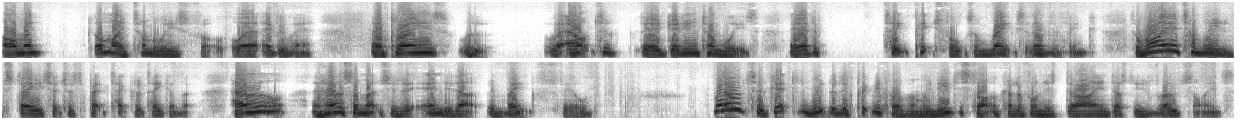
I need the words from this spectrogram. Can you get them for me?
oh my, oh my tumbleweeds were everywhere. The employees were, out to, they're getting tumbleweeds. They had to take pitchforks and rakes and everything. So why a tumbleweed stay such a spectacular takeover? How, and how so much has it ended up in Bakersfield? Well, to get to the root of this prickly problem, we need to start on California's dry and dusty roadsides.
